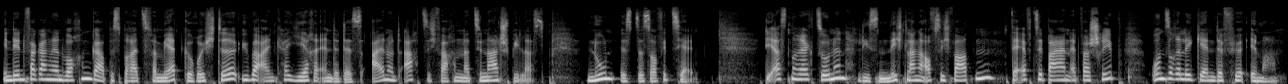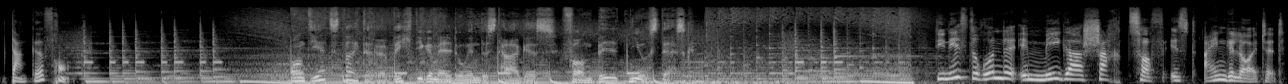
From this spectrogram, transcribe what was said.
In den vergangenen Wochen gab es bereits vermehrt Gerüchte über ein Karriereende des 81-fachen Nationalspielers. Nun ist es offiziell. Die ersten Reaktionen ließen nicht lange auf sich warten. Der FC Bayern etwa schrieb, unsere Legende für immer. Danke, Frank. Und jetzt weitere wichtige Meldungen des Tages vom Bild Newsdesk. Die nächste Runde im Mega-Schachzoff ist eingeläutet.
